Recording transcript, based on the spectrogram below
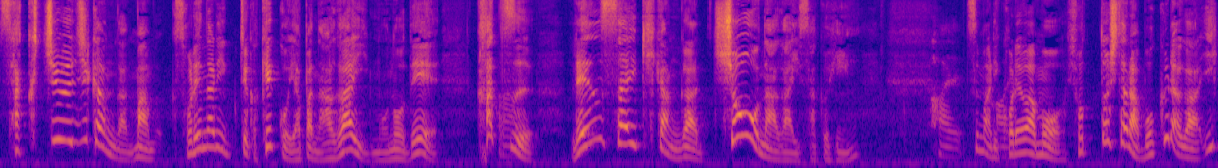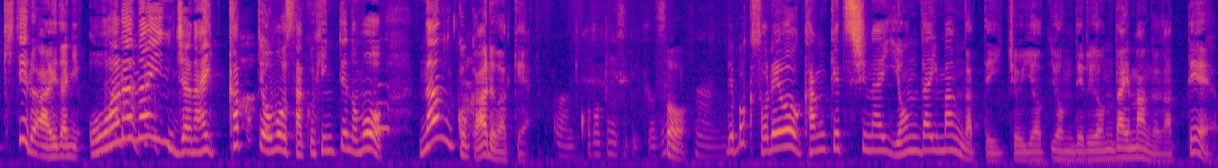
作中時間がまあそれなりっていうか結構やっぱ長いもので、かつ連載期間が超長い作品。はい。つまりこれはもうひょっとしたら僕らが生きてる間に終わらないんじゃないかって思う作品っていうのも何個かあるわけ。うん、このペースでいくとね。そううん、で僕それを完結しない4大漫画って一応よ読んでる4大漫画があって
